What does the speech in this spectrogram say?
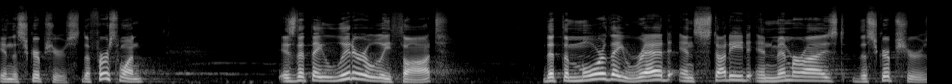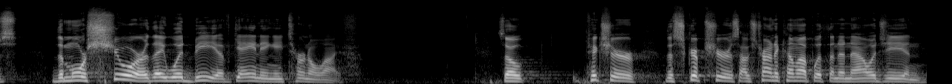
in the Scriptures. The first one is that they literally thought that the more they read and studied and memorized the Scriptures, the more sure they would be of gaining eternal life. So, picture the Scriptures. I was trying to come up with an analogy, and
